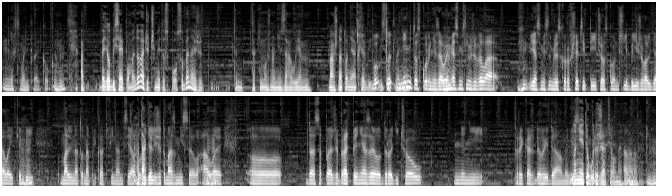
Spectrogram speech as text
nechcem ani povedať koľko. Uh-huh. A vedel by si aj pomenovať, že čím je to spôsobené, že ten taký možno nezáujem, máš na to nejaké vysvetlenie? Není to skôr nezáujem, uh-huh. ja si myslím, že veľa, ja si myslím, že skoro všetci tí, čo skončili, by lyžovali ďalej, keby uh-huh. mali na to napríklad financie, alebo Aha, videli, že to má zmysel, ale uh-huh. o, dá sa povedať, že brať peniaze od rodičov není pre každého ideálne. no nie je to udržateľné. Áno. Mhm.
